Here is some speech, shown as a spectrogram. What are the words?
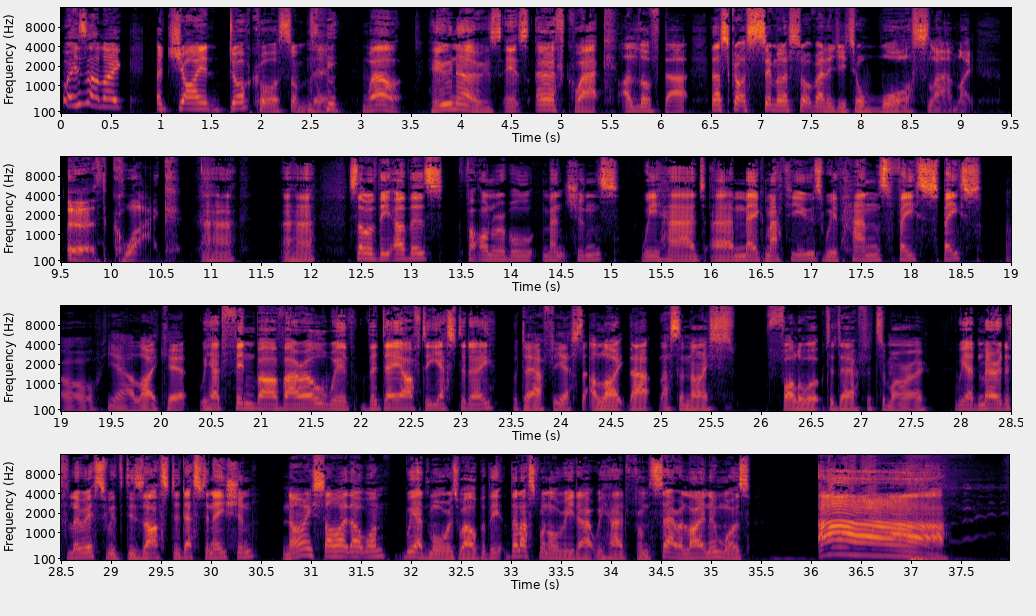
What is that like? A giant duck or something? Well, who knows? It's Earthquack. I love that. That's got a similar sort of energy to War Slam, like Earthquack. Uh huh. Uh huh. Some of the others for honourable mentions. We had uh, Meg Matthews with Hands, Face, Space. Oh, yeah, I like it. We had Finbar Varel with The Day After Yesterday. The day after yesterday. I like that. That's a nice follow up to day after tomorrow. We had Meredith Lewis with Disaster Destination. Nice, I like that one. We had more as well, but the, the last one I'll read out we had from Sarah Lynham was Ah!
